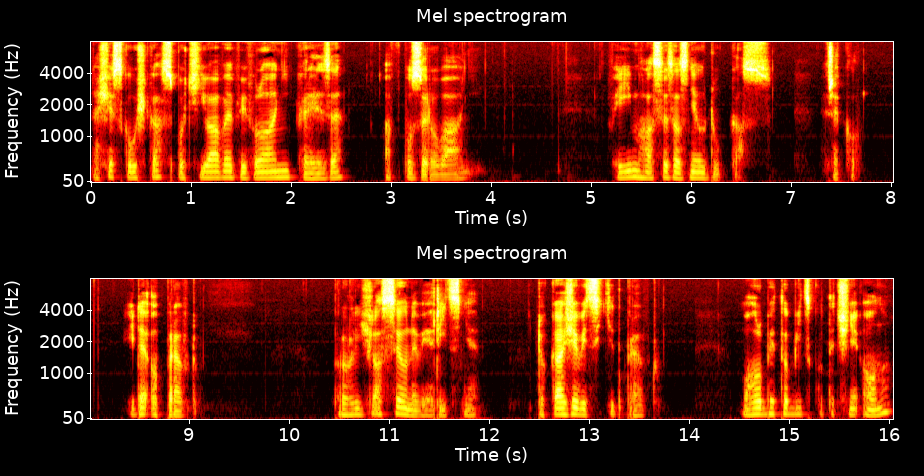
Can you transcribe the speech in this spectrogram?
Naše zkouška spočívá ve vyvolání krize a v pozorování. V jejím hlase zazněl důkaz. Řekl, jde o pravdu. Prohlížela si ho nevěřícně. Dokáže vycítit pravdu. Mohl by to být skutečně on?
